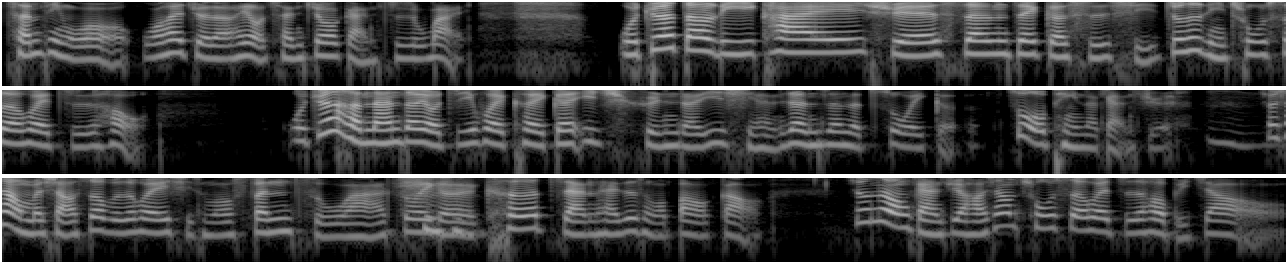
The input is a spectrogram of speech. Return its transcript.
成品，我我会觉得很有成就感之外，我觉得离开学生这个时期，就是你出社会之后。我觉得很难得有机会可以跟一群人一起很认真的做一个作品的感觉，嗯，就像我们小时候不是会一起什么分组啊，做一个 科展还是什么报告，就那种感觉，好像出社会之后比较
